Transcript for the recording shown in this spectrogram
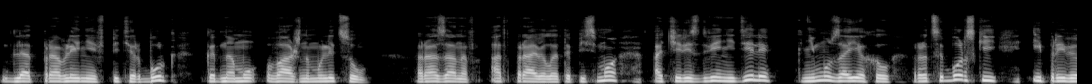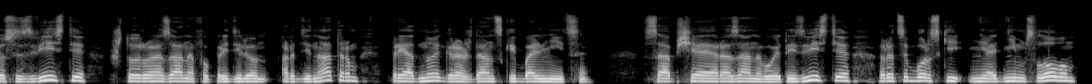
для отправления в Петербург к одному важному лицу. Розанов отправил это письмо, а через две недели к нему заехал Рацеборский и привез известие, что Розанов определен ординатором при одной гражданской больнице. Сообщая Розанову это известие, Рацеборский ни одним словом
